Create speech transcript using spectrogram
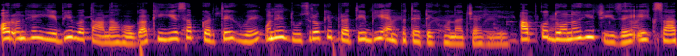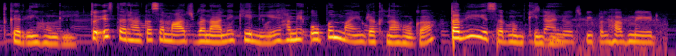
और उन्हें ये भी बताना होगा कि ये सब करते हुए उन्हें दूसरों के प्रति भी एम्पथेटिक होना चाहिए। आपको दोनों ही चीज़ें एक साथ करनी होंगी। तो इस तरह का समाज बनाने के लिए हमें ओपन माइंड रखना होगा, तभी ये सब मुमकिन है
